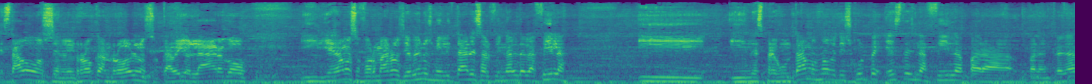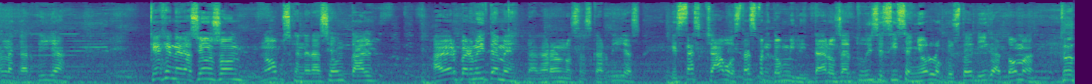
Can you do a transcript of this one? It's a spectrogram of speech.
estábamos en el rock and roll, nuestro cabello largo, y llegamos a formarnos, había unos militares al final de la fila. Y, y les preguntamos, no, disculpe, esta es la fila para, para entregar la cartilla. ¿Qué generación son? No, pues generación tal. A ver, permíteme. Le agarraron nuestras cartillas. Estás chavo, estás frente a un militar. O sea, tú dices, sí, señor, lo que usted diga, toma. Todo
